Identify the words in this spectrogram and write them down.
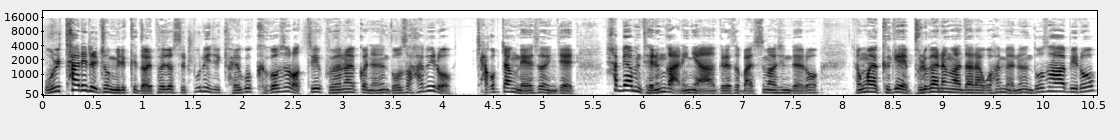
울타리를 좀 이렇게 넓혀졌을 뿐이지 결국 그것을 어떻게 구현할 거냐는 노사 합의로 작업장 내에서 이제 합의하면 되는 거 아니냐. 그래서 말씀하신 대로 정말 그게 불가능하다라고 하면은 노사 합의로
